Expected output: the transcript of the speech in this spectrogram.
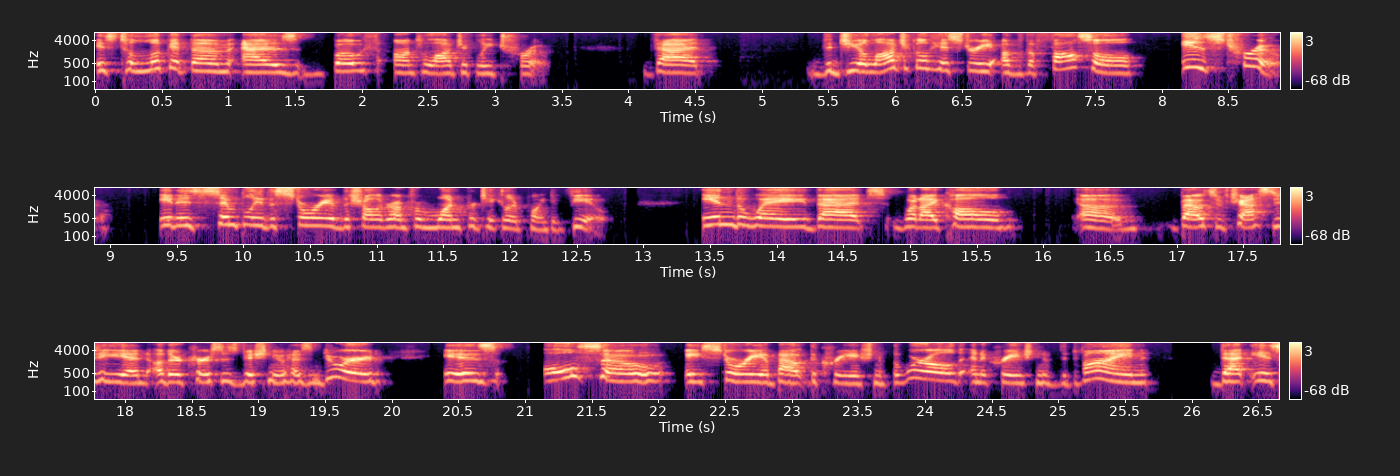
is to look at them as both ontologically true. That the geological history of the fossil is true. It is simply the story of the Shalagram from one particular point of view in the way that what I call uh, bouts of chastity and other curses Vishnu has endured is also a story about the creation of the world and a creation of the divine that is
